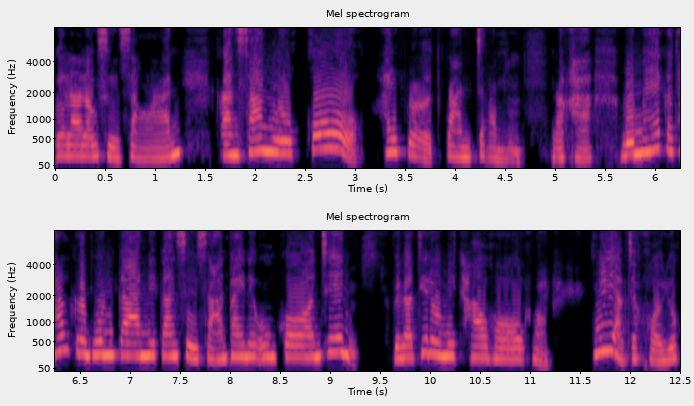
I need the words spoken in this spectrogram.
เวลาเราสื่อสาร การสร้างโลโก้ให้เกิดการจำนะคะ หรือแม้กระทั่งกระบวนการในการสื่อสารภายในองค์กร เช่น เวลาที่เรามี town hall ค่ะที่อยากจะขอยก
